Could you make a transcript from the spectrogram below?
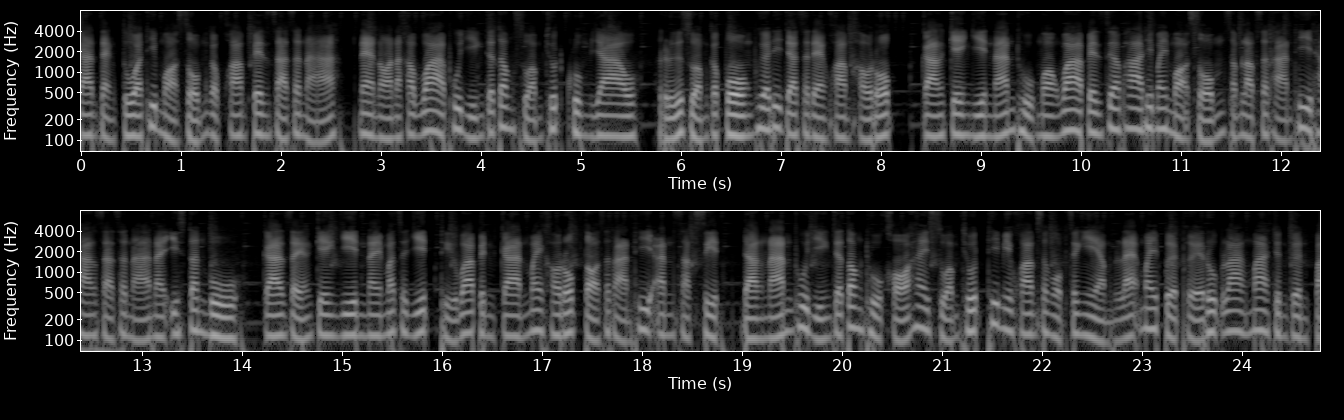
การแต่งตัวที่เหมาะสมกับความเป็นศาสนา แน่นอนนะครับว่าผู้หญิงจะต้องสวมชุดคลุมยาว หรือสวมกระโปรงเพื่อที่จะแสดงความเคารพกางเกงยีนนั้นถูกมองว่าเป็นเสื้อผ้าที่ไม่เหมาะสมสำหรับสถานที่ทางศาสนาในอิสตันบูล การใส่กางเกงยีนในมัสยิดถือว่าเป็นการไม่เคารพต่อสถานที่อันศักดิ์สิทธิ์ ดังนั้นผู้หญิงจะต้องถูกขอให้สวมชุดที่มีความสงบเสงี่ยม และไม่เปิดเผยรูปร่างมากจนเกินไป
